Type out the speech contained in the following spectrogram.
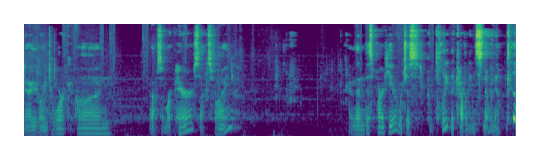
Now you're going to work on oh, some repairs. That's fine. And then this part here, which is completely covered in snow now.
